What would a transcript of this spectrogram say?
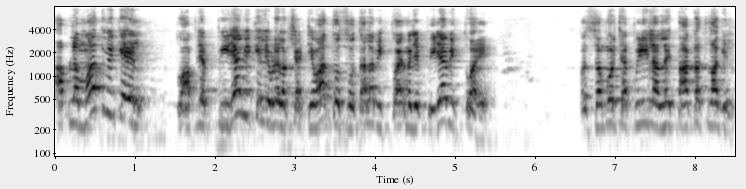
आपलं मत विकेल तो आपल्या पिढ्या विकेल एवढं लक्षात ठेवा. तो स्वतःला विकतोय म्हणजे पिढ्या विकतो आहे पण समोरच्या पिढीला लय ताकद लागेल.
